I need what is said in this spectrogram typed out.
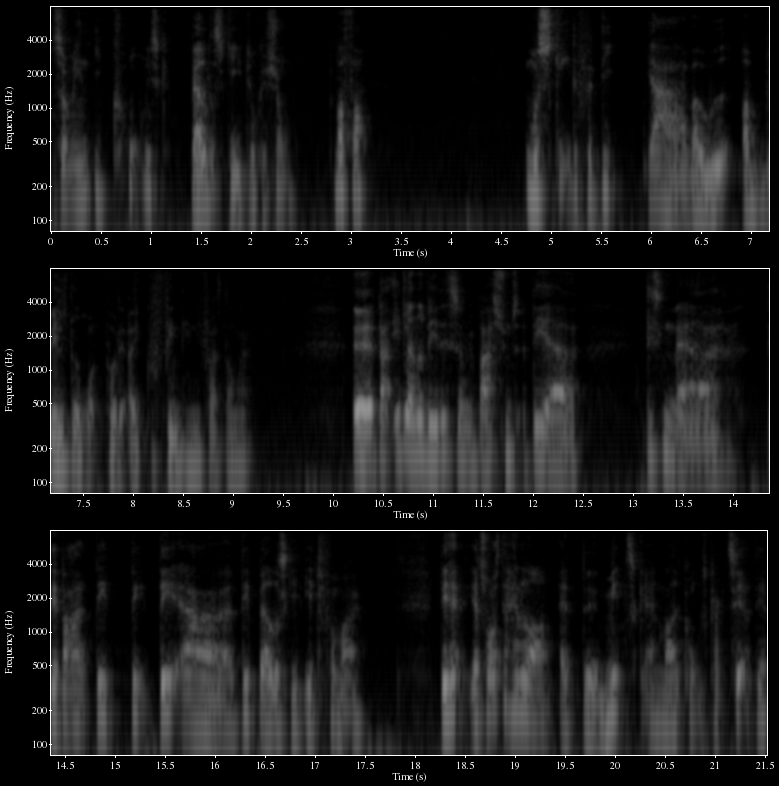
som en ikonisk Baldur's Gate-lokation. Hvorfor? Måske det fordi, jeg var ude og væltede rundt på det, og ikke kunne finde hende i første omgang. Øh, der er et eller andet ved det, som jeg bare synes, at det er... Det sådan er... Det er bare... Det, det, det er, det er Baldur's Gate 1 for mig. Det, jeg tror også, det handler om, at øh, Minsk er en meget ikonisk karakter der.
